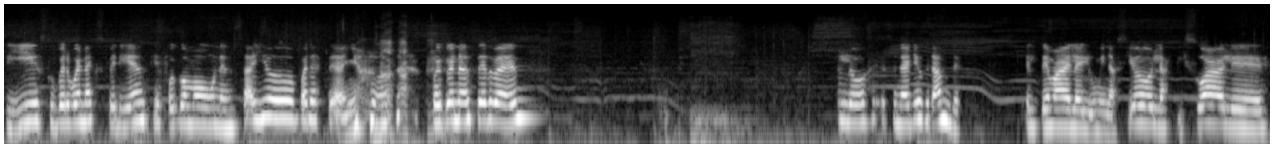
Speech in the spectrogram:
Sí, súper buena experiencia. Fue como un ensayo para este año. Fue conocer de los escenarios grandes. El tema de la iluminación, las visuales,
